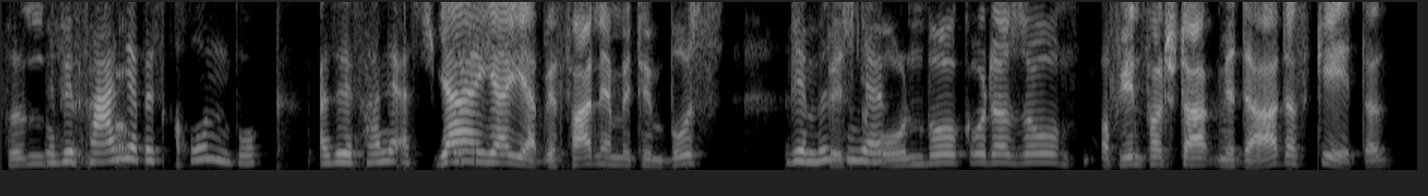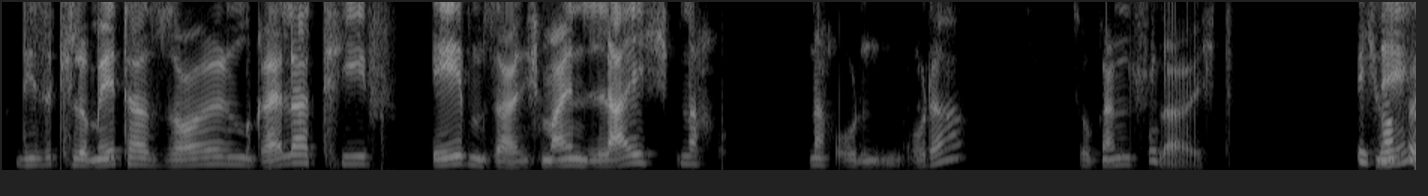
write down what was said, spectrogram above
fünf Wir fahren ja bis Kronenburg. Also wir fahren ja erst Ja, später. ja, ja. Wir fahren ja mit dem Bus Wir bis müssen ja, Kronenburg oder so. Auf jeden Fall starten wir da. Das geht. Das, diese Kilometer sollen relativ eben sein. Ich meine, leicht nach, nach unten, oder? So ganz leicht. Ich Nee? hoffe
